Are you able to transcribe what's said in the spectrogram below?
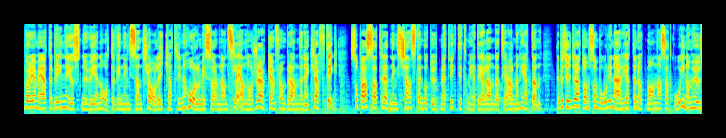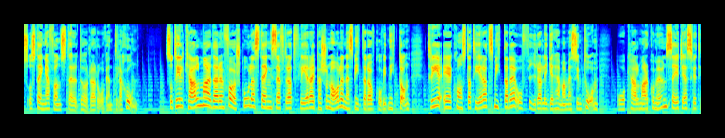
börjar med att det brinner just nu i en återvinningscentral i Katrineholm i Sörmlands län och röken från branden är kraftig. Så pass att räddningstjänsten gått ut med ett viktigt meddelande till allmänheten. Det betyder att de som bor i närheten uppmanas att gå inomhus och stänga fönster, dörrar och ventilation. Så till Kalmar där en förskola stängs efter att flera i personalen är smittade av covid-19. Tre är konstaterat smittade och fyra ligger hemma med symptom. Och Kalmar kommun säger till SVT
